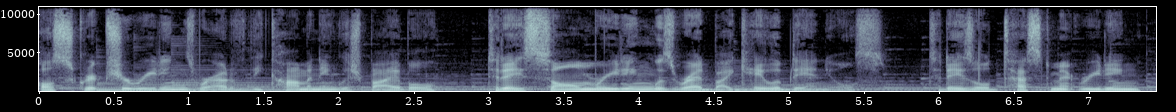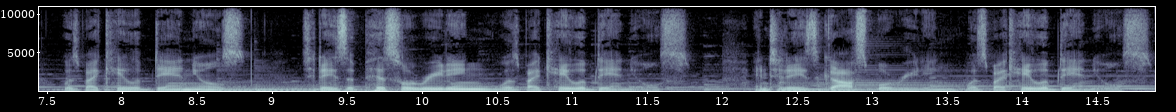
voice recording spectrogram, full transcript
All scripture readings were out of the Common English Bible. Today's psalm reading was read by Caleb Daniels. Today's Old Testament reading was by Caleb Daniels. Today's epistle reading was by Caleb Daniels. And today's gospel reading was by Caleb Daniels.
